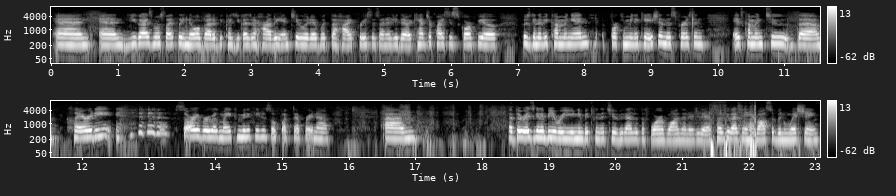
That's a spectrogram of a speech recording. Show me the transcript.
And and you guys most likely know about it because you guys are highly intuitive with the high priestess energy there. Cancer pisces scorpio who's going to be coming in for communication. This person is coming to the clarity. Sorry virgo my communication is so fucked up right now. Um that there is going to be a reunion between the two of you guys with the Four of Wands energy there. Some of you guys may have also been wishing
